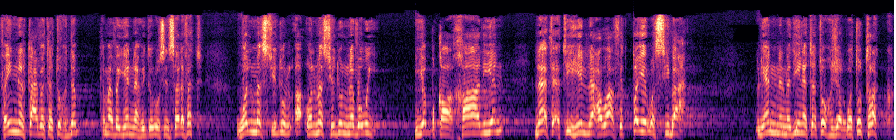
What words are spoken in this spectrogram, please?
فإن الكعبة تهدم كما بينا في دروس سلفت والمسجد والمسجد النبوي يبقى خاليا لا تأتيه إلا عواف الطير والسباع لأن المدينة تهجر وتترك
